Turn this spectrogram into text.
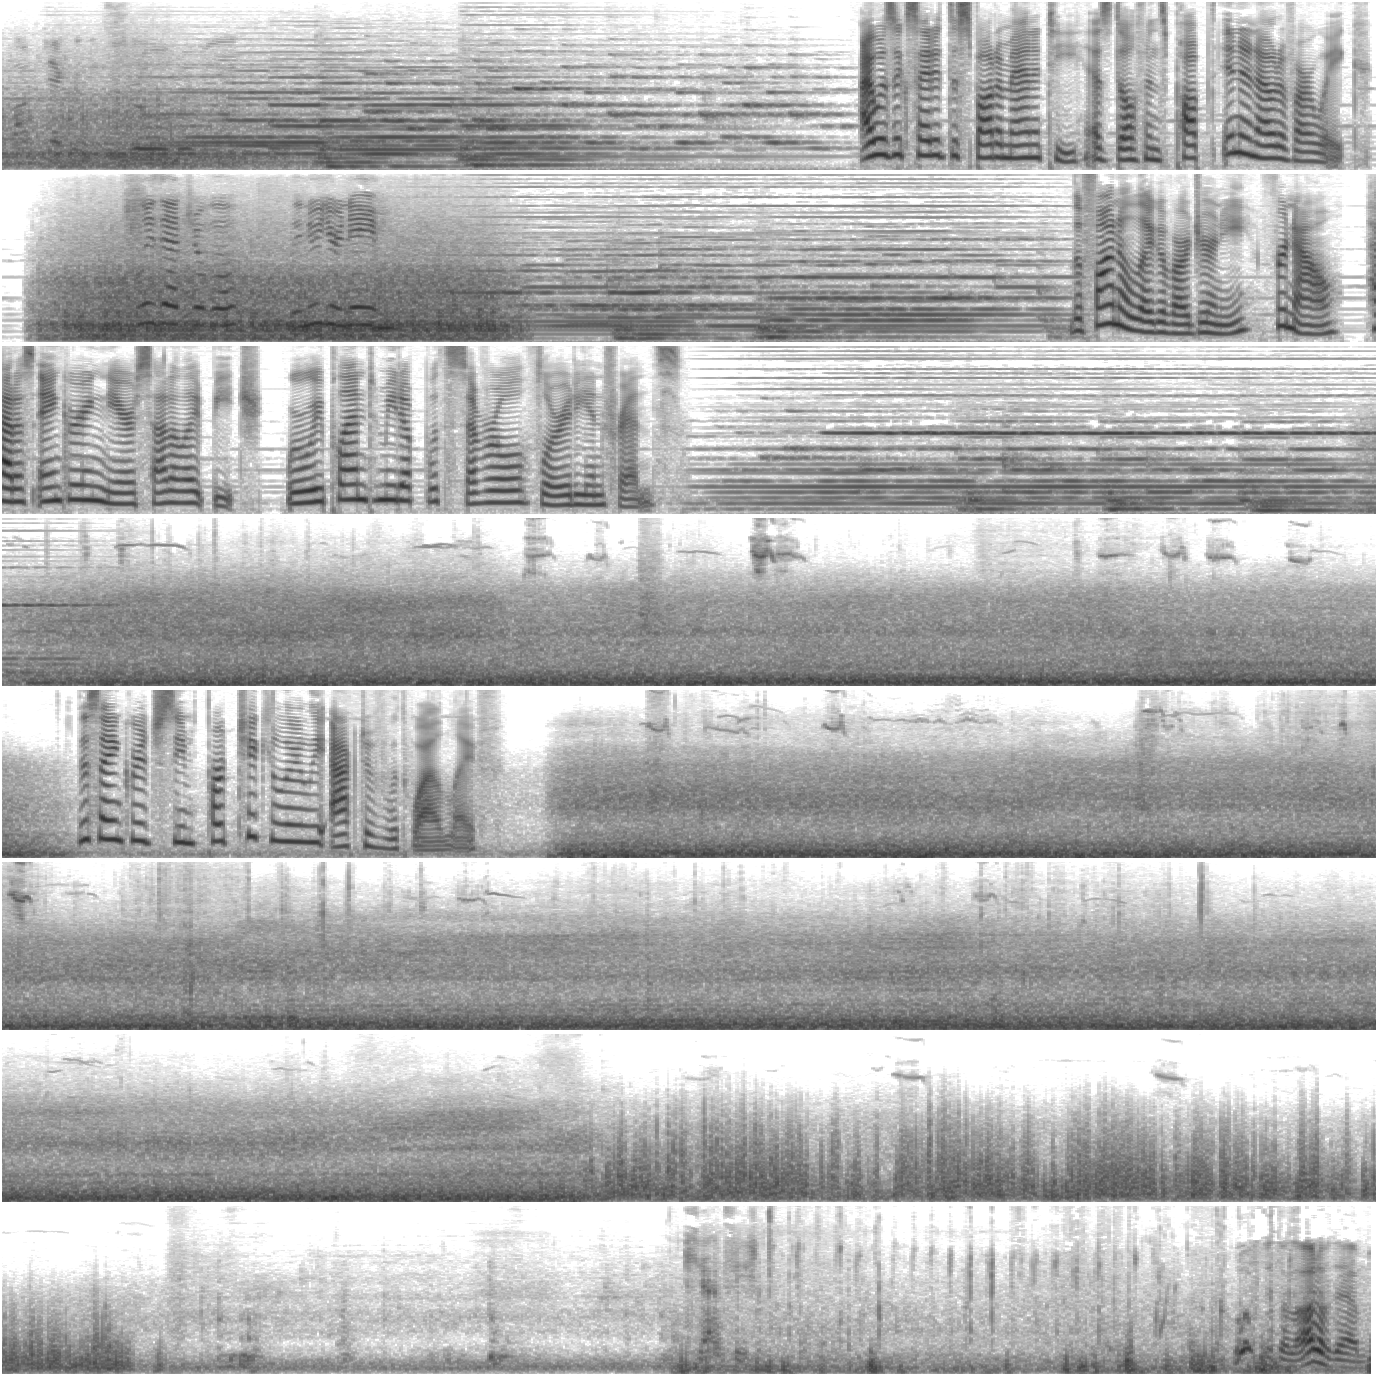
object and it's slow. I was excited to spot a manatee as dolphins popped in and out of our wake. Who is that, Choco? They knew your name. The final leg of our journey, for now, had us anchoring near Satellite Beach, where we planned to meet up with several Floridian friends. This anchorage seemed particularly active with wildlife. Catfish. Oof, there's a lot of them.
